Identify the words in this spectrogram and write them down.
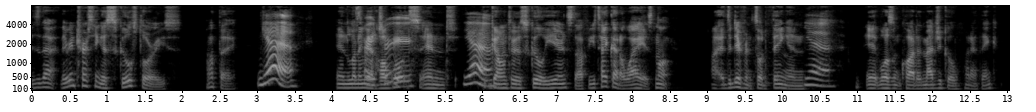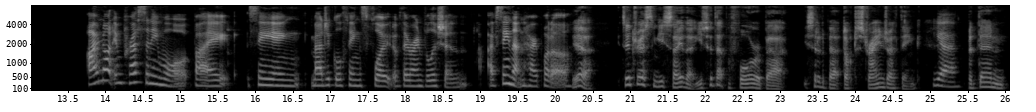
is that they're interesting as school stories, aren't they? Yeah. And learning about true. Hogwarts and Yeah. going through the school year and stuff. You take that away, it's not. uh, It's a different sort of thing, and Yeah. it wasn't quite as magical. I don't think. I'm not impressed anymore by seeing magical things float of their own volition. I've seen that in Harry Potter. Yeah, it's interesting you say that. You said that before about you said it about Doctor Strange, I think. Yeah. But then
